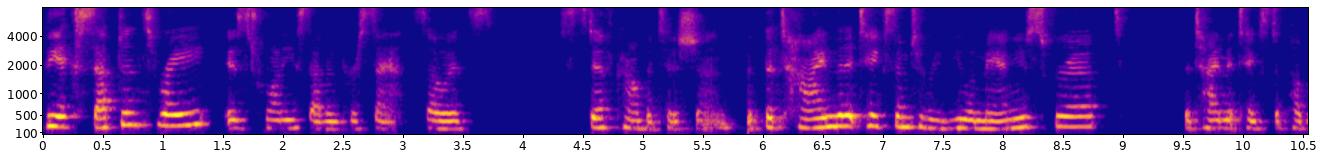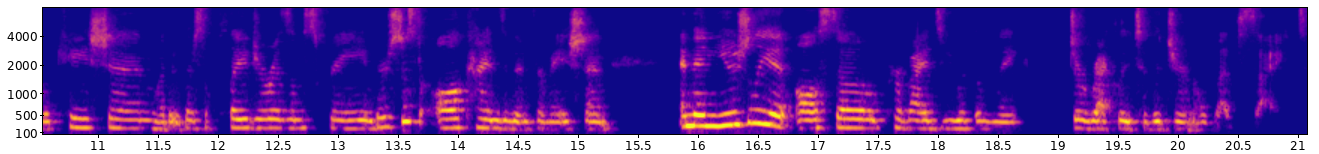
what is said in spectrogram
The acceptance rate is 27%, so it's stiff competition. The time that it takes them to review a manuscript, the time it takes to publication, whether there's a plagiarism screen, there's just all kinds of information. And then usually it also provides you with a link directly to the journal website.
